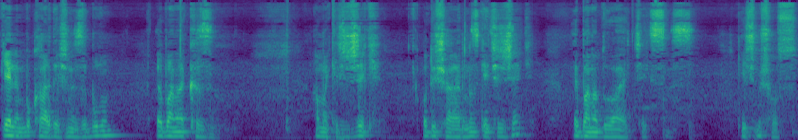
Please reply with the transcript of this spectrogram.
Gelin bu kardeşinizi bulun ve bana kızın. Ama geçecek. O diş ağrınız geçecek ve bana dua edeceksiniz. Geçmiş olsun.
